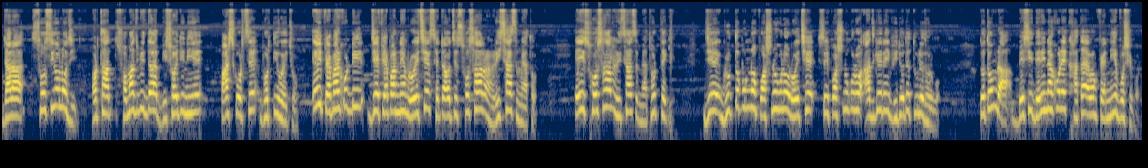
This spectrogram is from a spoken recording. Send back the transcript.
যারা সোসিওলজি অর্থাৎ সমাজবিদ্যা বিষয়টি নিয়ে পাস করছে ভর্তি হয়েছে, এই পেপার কোডটি যে পেপার নেম রয়েছে, সেটা হচ্ছে সোশ্যাল রিসার্চ মেথড এই সোশ্যাল রিসার্চ মেথড থেকে যে গুরুত্বপূর্ণ প্রশ্নগুলো রয়েছে, সেই প্রশ্নগুলো আজকের এই ভিডিওতে তুলে ধরবো। তো তোমরা বেশি দেরি না করে খাতা এবং প্যান নিয়ে বসে পড়ো।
